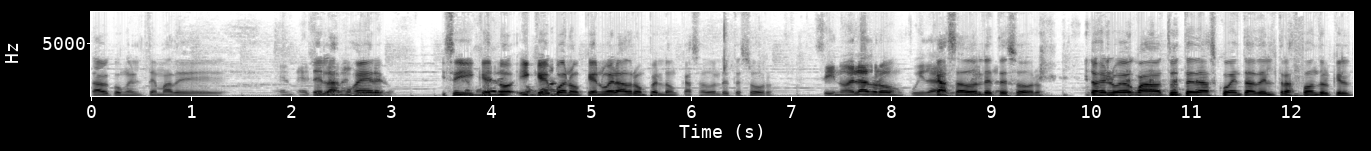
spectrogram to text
¿sabes? Con el tema de, El- el de las mujeres. y sí, Las que mujeres no, y que Juan. bueno, que no es ladrón, perdón, cazador de tesoros. Si no es ladrón, cuidado. cazador de tesoros. Entonces luego cuando tú te das cuenta del trasfondo que él,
